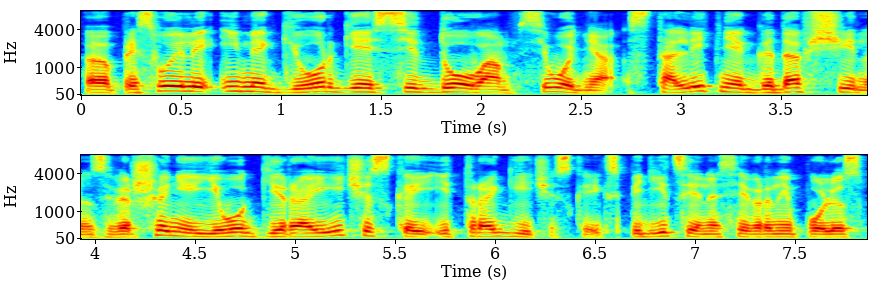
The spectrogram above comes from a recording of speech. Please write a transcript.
э, присвоили имя Георгия Седова. Сегодня столетняя годовщина завершения его героической и трагической экспедиции на Северный полюс.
